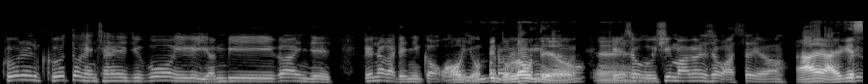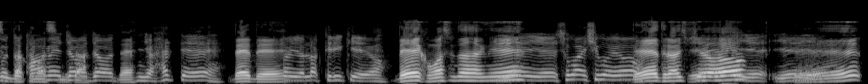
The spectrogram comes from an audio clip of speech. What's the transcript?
그걸 그것도 괜찮아지고 이게 연비가 이제 변화가 되니까 어, 이거 연비 놀라운데요. 예. 계속 의심하면서 왔어요. 아, 알겠습니다. 또 다음에 고맙습니다. 저 저 네. 이제 할때또 네네. 연락 드릴게요. 네, 고맙습니다, 사장님. 예, 예, 수고하시고요. 네, 들어가십시오. 예, 예, 예, 예. 네.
